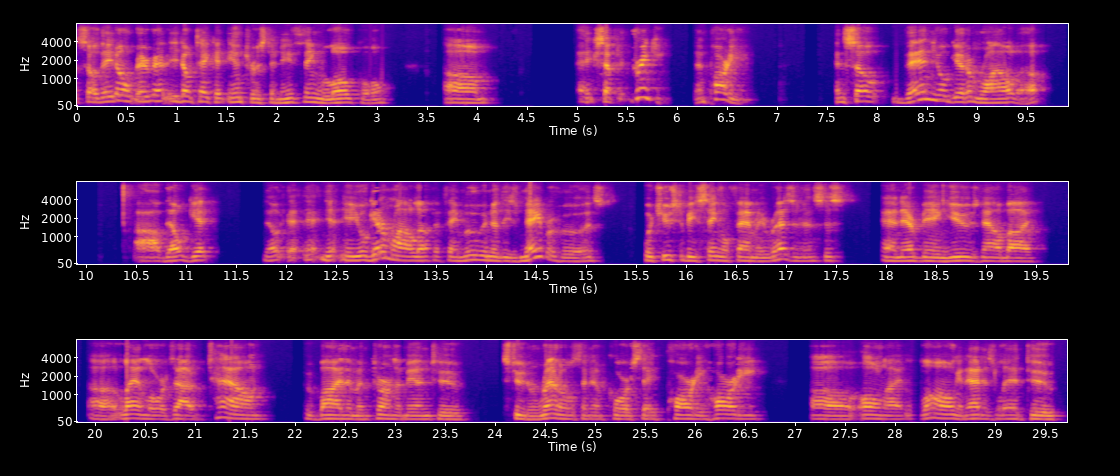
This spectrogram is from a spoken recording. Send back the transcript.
so they don't they really don't take an interest in anything local um, except drinking and partying. And so then you'll get them riled up. Uh, they'll get they'll, you'll get them riled up if they move into these neighborhoods, which used to be single family residences, and they're being used now by uh, landlords out of town who buy them and turn them into student rentals. And of course, they party hardy uh, all night long. And that has led to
